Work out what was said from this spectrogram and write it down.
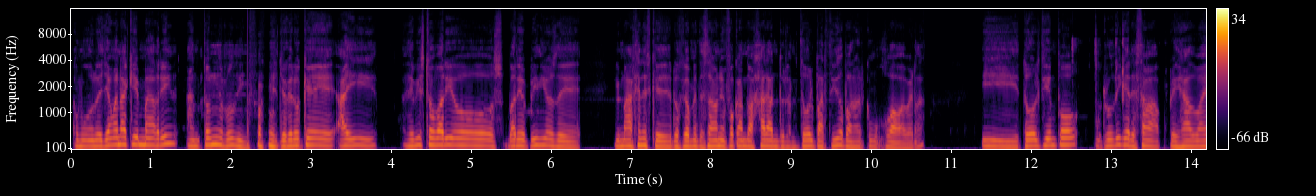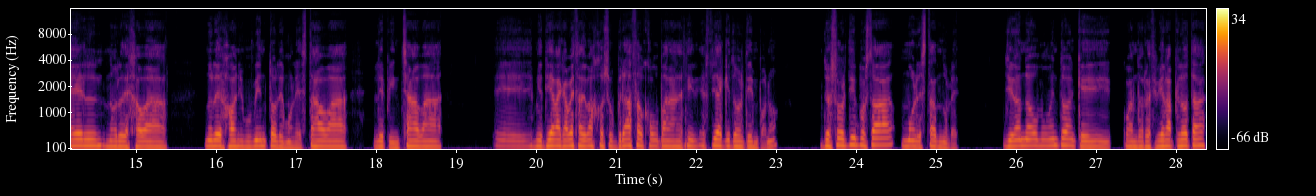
como le llaman aquí en Madrid, Antonio Rudi. Yo creo que hay, he visto varios, varios vídeos de imágenes que lógicamente estaban enfocando a Haaland durante todo el partido para ver cómo jugaba, ¿verdad? Y todo el tiempo Rudiger estaba pegado a él, no le dejaba, no le dejaba ni movimiento, le molestaba, le pinchaba, eh, metía la cabeza debajo de sus brazos como para decir, estoy aquí todo el tiempo, ¿no? Entonces todo el tiempo estaba molestándole llegando a un momento en que cuando recibía la pelota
